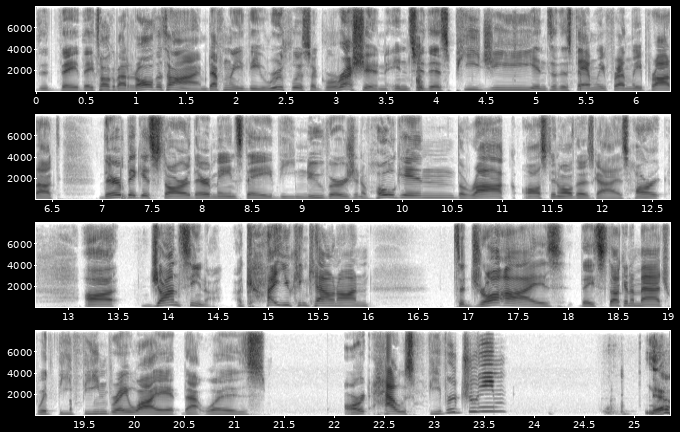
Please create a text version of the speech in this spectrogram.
they they talk about it all the time. Definitely the ruthless aggression into this PG, into this family friendly product. Their biggest star, their mainstay, the new version of Hogan, The Rock, Austin, all those guys, Hart, uh, John Cena, a guy you can count on to draw eyes. They stuck in a match with the Fiend Bray Wyatt that was art house fever dream. Yeah.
